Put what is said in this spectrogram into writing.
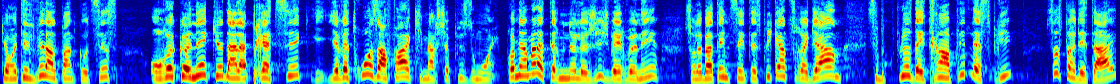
qui ont été élevés dans le pentecôtisme, on reconnaît que dans la pratique, il y avait trois affaires qui marchaient plus ou moins. Premièrement, la terminologie, je vais revenir sur le baptême du Saint-Esprit. Quand tu regardes, c'est beaucoup plus d'être rempli de l'Esprit. Ça, c'est un détail.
